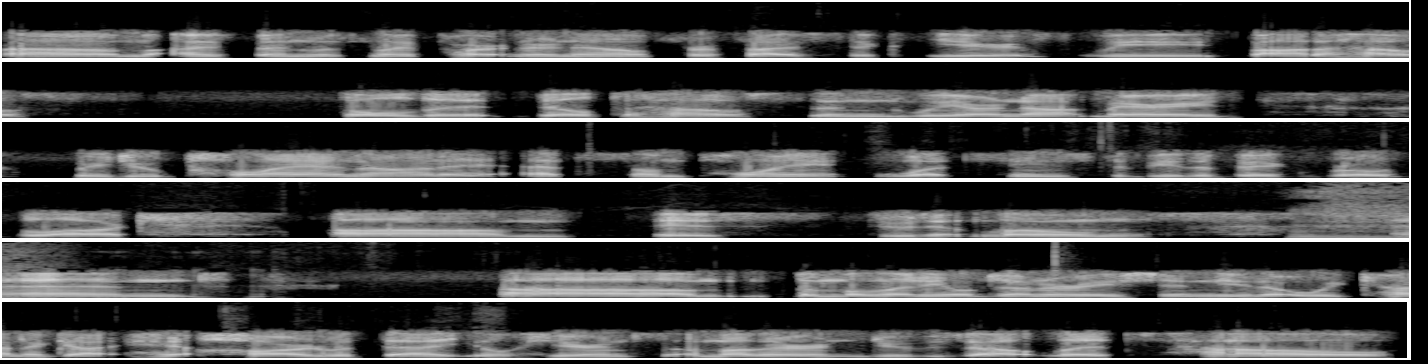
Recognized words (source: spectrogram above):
Um, I've been with my partner now for five, six years. We bought a house, sold it, built a house, and we are not married. We do plan on it at some point. What seems to be the big roadblock um, is student loans and um, the millennial generation, you know, we kind of got hit hard with that. You'll hear in some other news outlets how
